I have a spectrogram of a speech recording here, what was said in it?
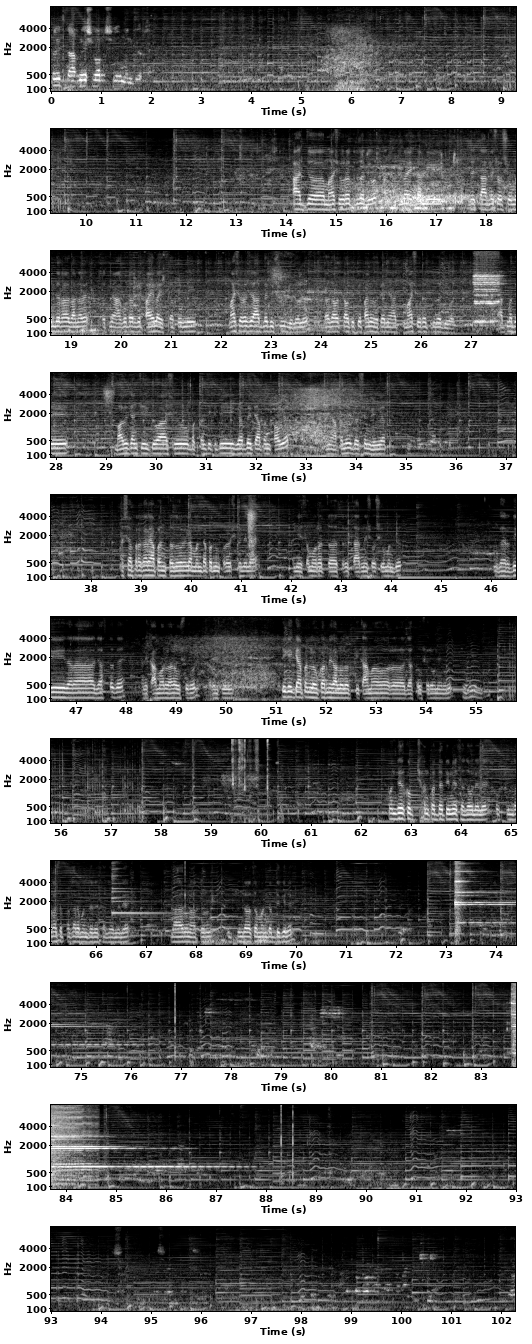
श्री दारणेश्वर शिव मंदिर. आज महाशिवरात्रीचा दिवस. पुन्हा एकदा मी ते तारणेश्वर शिवमंदिराला जाणार आहे. तर मी अगोदर जे पाहिलं आहे तर तो मी महाशिवरात्रीच्या आदल्या दिवशी गेलेलो. सजावट गाव तिथे पाणी होते आणि आज महाशिवरात्रीचा दिवस. आतमध्ये भाविकांची किंवा शिवभक्तांची किती गर्दी आहे ते आपण पाहूयात आणि आपणही दर्शन घेऊयात. अशा प्रकारे आपण सजवलेल्या मंडपातून प्रवेश केलेला आहे आणि समोरच श्री तारणेश्वर शिव मंदिर. गर्दी जरा जास्तच आहे आणि कामावर जरा उशीर होईल परंतु ठीक आहे की आपण लवकर निघालो की कामावर जास्त उशीर होऊ नये म्हणून. मंदिर खूप छान पद्धतीने सजवलेलं आहे. खूप सुंदर अशा प्रकारे मंदिर सजवलेले आहे बाहेरून आतून खूप सुंदर असं मंडप देखील आहे.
